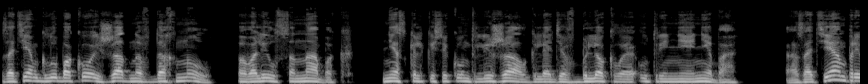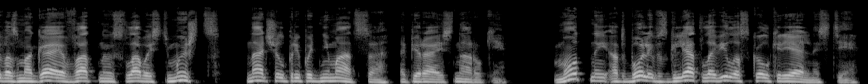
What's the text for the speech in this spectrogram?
затем глубоко и жадно вдохнул, повалился на бок, несколько секунд лежал, глядя в блеклое утреннее небо, а затем, превозмогая ватную слабость мышц, начал приподниматься, опираясь на руки. Мутный от боли взгляд ловил осколки реальности.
